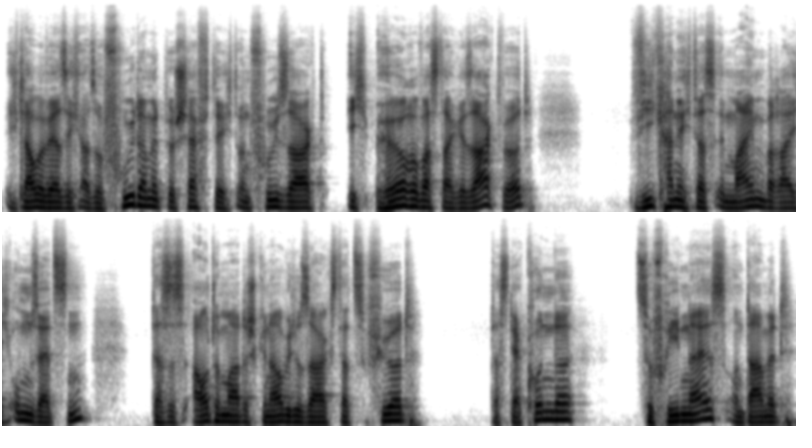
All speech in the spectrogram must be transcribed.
ich glaube, wer sich also früh damit beschäftigt und früh sagt, ich höre, was da gesagt wird, wie kann ich das in meinem Bereich umsetzen, dass es automatisch, genau wie du sagst, dazu führt, dass der Kunde zufriedener ist und damit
